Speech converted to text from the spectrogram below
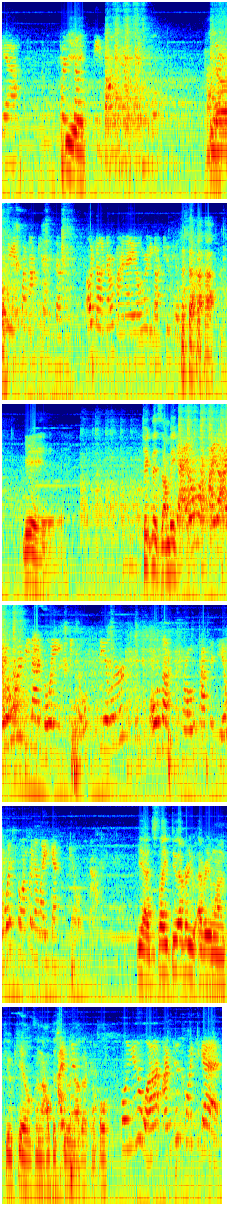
Yeah. Turns Yeah. these zombies are invincible. Hello. Literally, if I'm not killing them. Oh no, never mind, I already got two kills. yeah. Take this, zombie. Yeah, I don't want. I, don't- I don't want to be that annoying kill stealer. All the pros have to deal with, so I'm gonna like get some kills now. Yeah, just like do every everyone a few kills, and I'll just I do just- another couple. Well, you know what? I'm just going to get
